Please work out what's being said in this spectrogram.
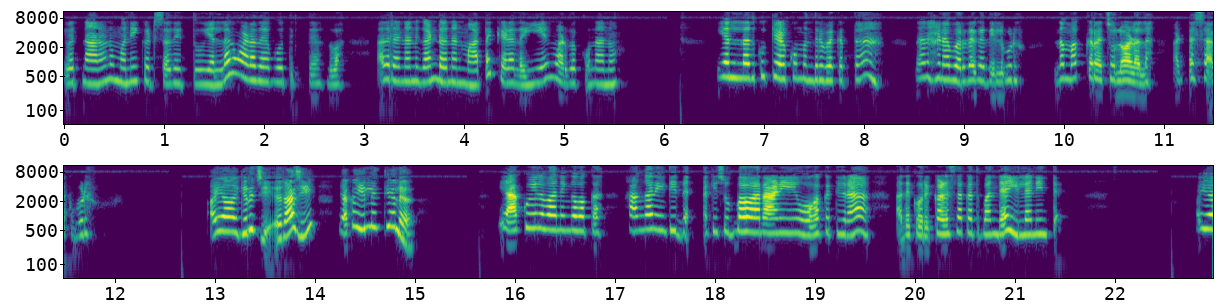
ಇವತ್ತು ನಾನು ಮನೆ ಕಟ್ಸೋದಿತ್ತು ಎಲ್ಲ ಮಾಡೋದಾಗೋತಿತ್ತೆ ಅಲ್ವಾ? ಆದರೆ ನನ್ನ ಗಂಡ ನನ್ನ ಮಾತೇ ಕೇಳಲ್ಲ, ಏನು ಮಾಡಬೇಕು ನಾನು? ಎಲ್ಲದಕ್ಕೂ ಕೇಳ್ಕೊಂಡ್ ಬಂದಿರ್ಬೇಕತ್ತ? ನನ್ನ ಹಣ ಬರ್ದಾಗದಿಲ್ಲ ಬಿಡು. ನಮ್ಮ ಅಕ್ಕರ ಚಲೋ ಅಳಲ್ಲ ಅಟ್ಟ ಸಾಕು ಬಿಡು. ಅಯ್ಯೋ, ಗಿರಿಜಿ, ರಾಜಿ ಯಾಕ ಇಲ್ಲಿ ನಿಂತಿಯಲ್ಲ ಯಾಕೂ ಇಲ್ಲವಾ ನಿಂಗವಕ್ಕ ಹಂಗ ನಿಂತಿದ್ದೆ. ಆಕೆ ಸುಬ್ಬವ ರಾಣಿ ಹೋಗಕತ್ತಿದ್ರ ಅದಕ್ಕೆ ಅವ್ರಿಗೆ ಕಳ್ಸಕತ್ ಬಂದೆ, ಇಲ್ಲ ನಿಂತೆ. ಅಯ್ಯೋ,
